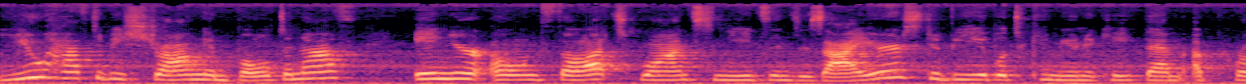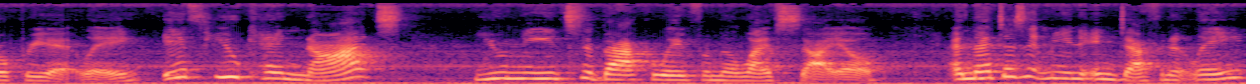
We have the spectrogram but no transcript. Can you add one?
You have to be strong and bold enough in your own thoughts, wants, needs, and desires to be able to communicate them appropriately. If you cannot, you need to back away from the lifestyle. And that doesn't mean indefinitely,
